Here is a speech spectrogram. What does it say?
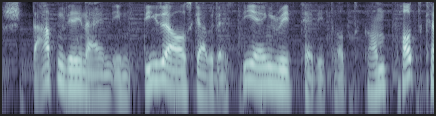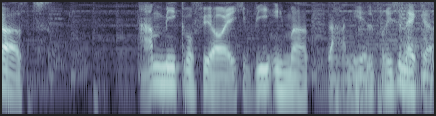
starten wir hinein in diese Ausgabe des TheAngryTeddy.com Podcasts. Am Mikro für euch wie immer Daniel Friesenecker.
